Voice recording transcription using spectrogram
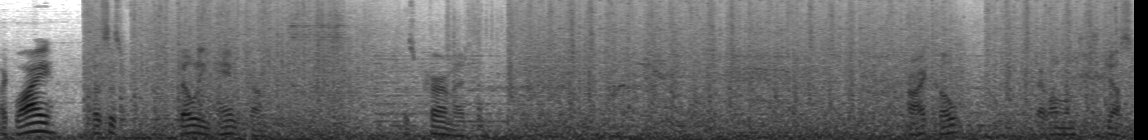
Like why does this building have them? This pyramid. Alright, cool. That one wanted to just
